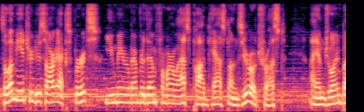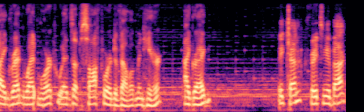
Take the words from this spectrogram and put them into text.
So, let me introduce our experts. You may remember them from our last podcast on Zero Trust. I am joined by Greg Wetmore, who heads up software development here. Hi, Greg. Hey, Ken. Great to be back.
